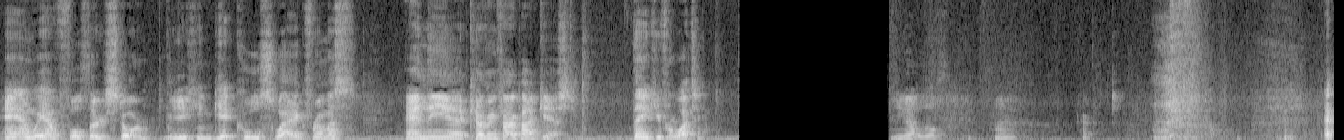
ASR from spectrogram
And we have a Full 30 store where you can get cool swag from us. and the uh, Covering Fire podcast. Thank you for watching. You got a little thing.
